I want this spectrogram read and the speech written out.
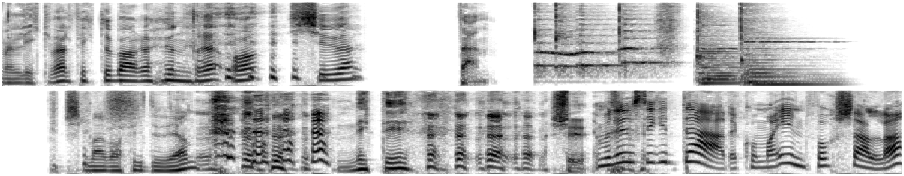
Men likevel fikk du bare 125. Unnskyld meg, hva fikk du igjen? 97. Men det er jo sikkert der det kommer inn forskjell, da.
